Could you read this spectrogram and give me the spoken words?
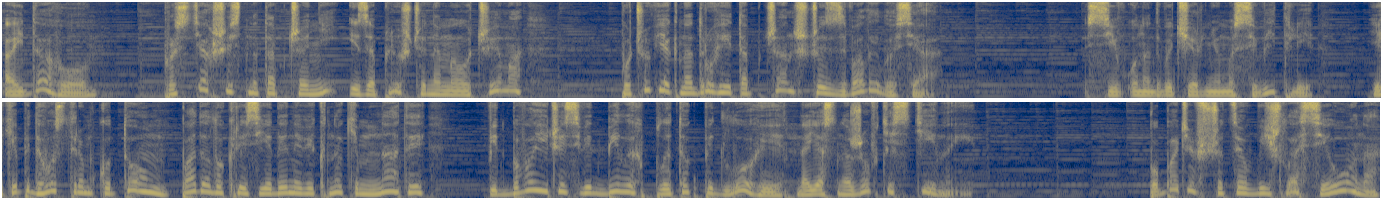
Айдаго, простягшись на тапчані і заплющеними очима, почув, як на другий тапчан щось звалилося. Сів у надвечірньому світлі, яке під гострим кутом падало крізь єдине вікно кімнати, відбиваючись від білих плиток підлоги на ясно-жовті стіни. Побачив, що це ввійшла Сіона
